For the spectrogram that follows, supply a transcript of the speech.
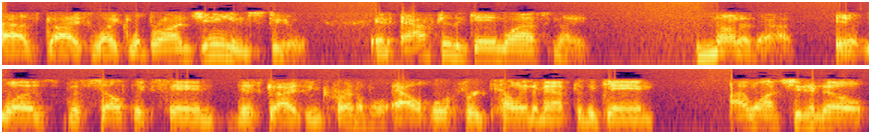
as guys like LeBron James do. And after the game last night, none of that. It was the Celtics saying, This guy's incredible. Al Horford telling him after the game, I want you to know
